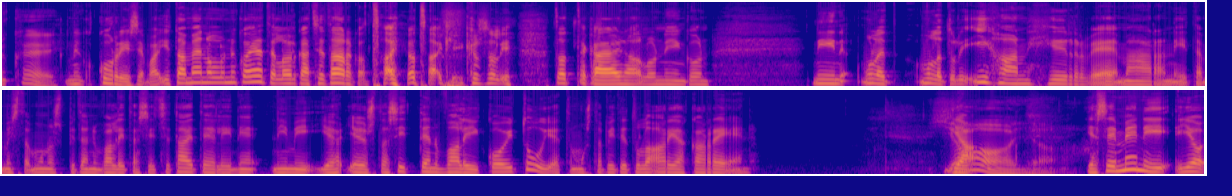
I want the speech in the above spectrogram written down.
Okay. Niin kuin koriseva, jota mä en ollut niin ajatellut, että se tarkoittaa jotakin, koska se oli totta kai aina ollut niin kuin, niin mulle, mulle tuli ihan hirveä määrä niitä, mistä mun olisi pitänyt valita sitten se taiteilijan nimi, ja, ja josta sitten valikoitui, että musta piti tulla Arja Kareen. Ja, ja. ja se meni jo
